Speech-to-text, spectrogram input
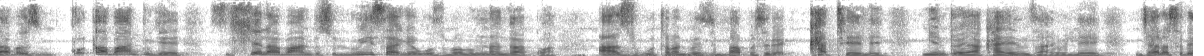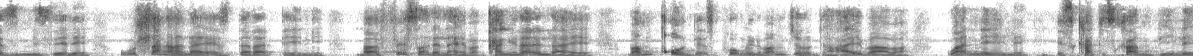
laba siqoqa abantu-ke sihlela abantu silwisa-ke ukuze ubaba umnankagwa azi ukuthi abantu bezimbabwe sebekhathele ngento yakhe ayenzayo le njalo sebezimisele ukuhlangana laye ezitaradeni bafesane laye bakhangelane laye bamqonde esiphongweni bamtshela ukuthi hhayi baba kwanele isikhathi sihambile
